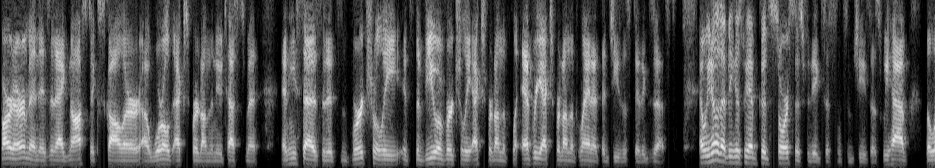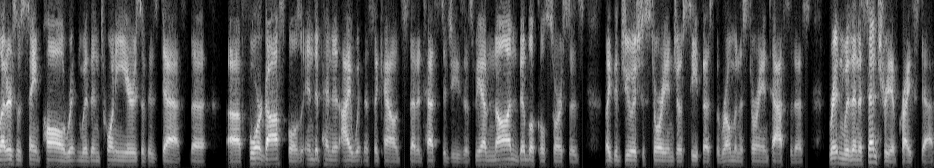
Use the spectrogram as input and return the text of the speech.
Bart Ehrman is an agnostic scholar, a world expert on the New Testament, and he says that it's virtually it's the view of virtually expert on the every expert on the planet that Jesus did exist. And we know that because we have good sources for the existence of Jesus. We have the letters of St. Paul written within 20 years of his death, the uh, four gospels, independent eyewitness accounts that attest to Jesus. We have non biblical sources like the Jewish historian Josephus, the Roman historian Tacitus, written within a century of Christ's death.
